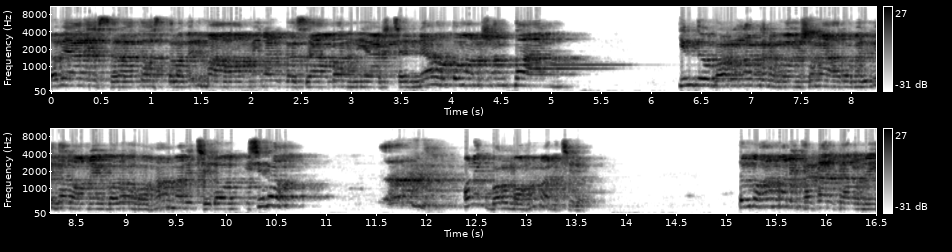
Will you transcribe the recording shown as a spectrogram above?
নবী আলাইহিস মা আমিনার কাছে আবার নিয়ে আসছেন, নাও তোমার সন্তান। কিন্তু ঘটনাক্রমে ওই সময় আরবের ভিতরে অনেক বড় মহামারী ছিল। কি ছিল? অনেক বড় মহামারী ছিল। তো মহামারী থাকার কারণে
